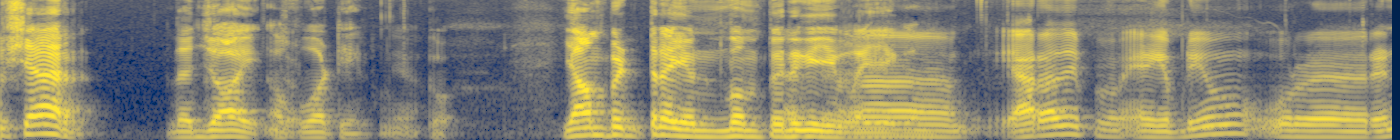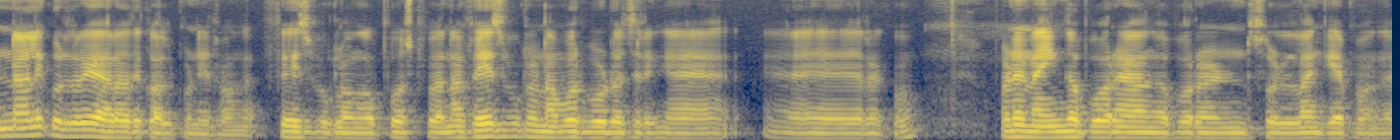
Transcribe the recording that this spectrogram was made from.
to share the joy of what you யாம் பெற்ற இன்பம் பெருகை வையகம். ஆஹ் யாராவது இப்போ எப்படியும் ஒரு ரெண்டு நாளைக்கு ஒரு தடவை யாராவது கால் பண்ணிடுவாங்க ஃபேஸ்புக்கில் அவங்க போஸ்ட் நான் ஃபேஸ்புக்கில் நம்பர் போட்டு வச்சுருக்கேன் இருக்கும் உடனே நான் இங்கே போகிறேன் அங்கே போகிறேன்னு சொல்லலாம் கேட்பாங்க.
